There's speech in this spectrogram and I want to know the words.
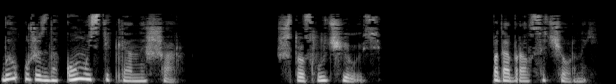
был уже знакомый стеклянный шар. Что случилось? Подобрался черный.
